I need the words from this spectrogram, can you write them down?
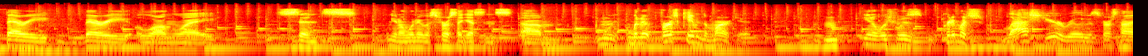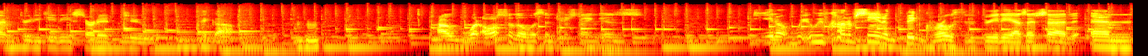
very, very long way since you know when it was first, I guess, in, um, when- it first came to market. hmm you know, which was pretty much last year. Really, was the first time 3D TV started to pick up. hmm Uh, what also though was interesting is, you know, we, we've kind of seen a big growth in 3D, as I've said, and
